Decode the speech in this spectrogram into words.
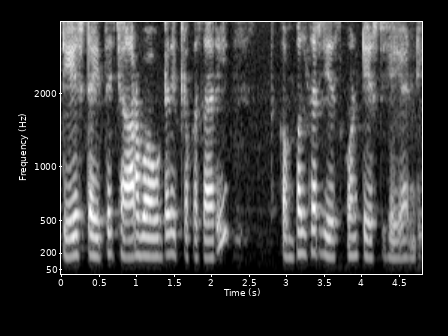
టేస్ట్ అయితే చాలా బాగుంటుంది. ఇట్లా ఒకసారి కంపల్సరీ చేసుకొని టేస్ట్ చేయండి.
